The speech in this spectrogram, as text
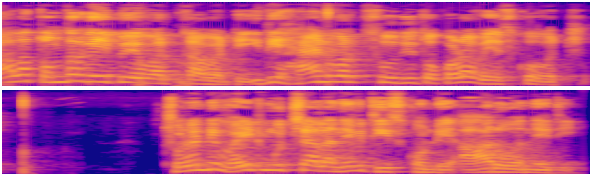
చాలా తొందరగా అయిపోయే వర్క్ కాబట్టి ఇది హ్యాండ్ వర్క్ సూదితో కూడా వేసుకోవచ్చు. చూడండి వైట్ ముత్యాలు అనేవి తీసుకోండి ఆరు అనేది.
